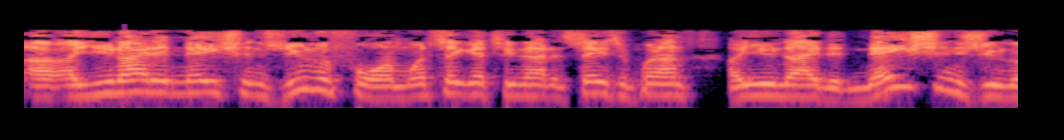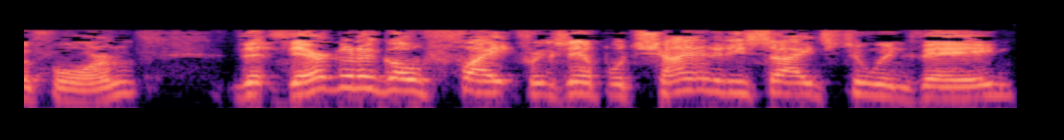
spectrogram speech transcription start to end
uh, a United Nations uniform, once they get to the United States and put on a United Nations uniform, that they're going to go fight. For example, China decides to invade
